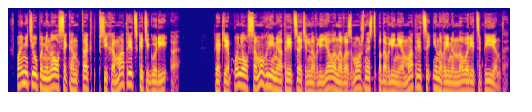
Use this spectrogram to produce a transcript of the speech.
В памяти упоминался контакт психоматриц категории А. Как я понял, само время отрицательно влияло на возможность подавления матрицы и на временного реципиента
